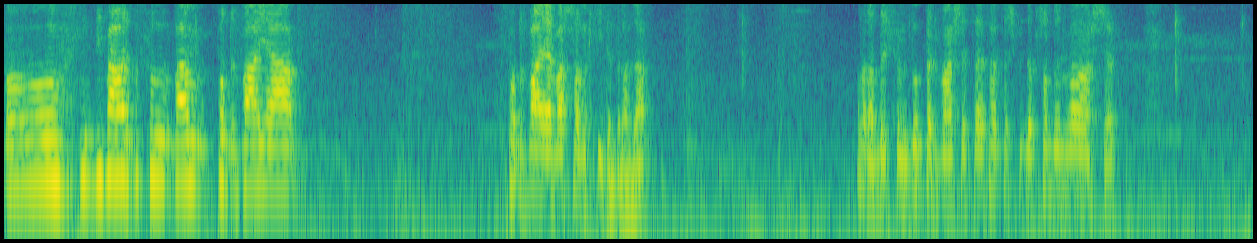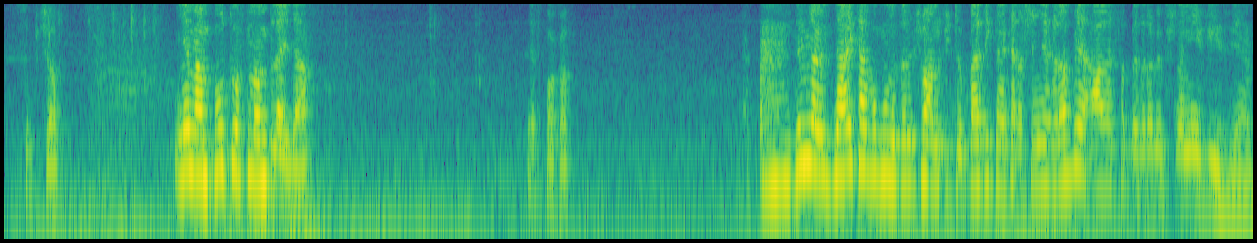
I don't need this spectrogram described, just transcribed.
Bo Devour po prostu wam podwaja, podwaja wasze hity, prawda? Dobra, byliśmy w dupę 12 CS, jesteśmy do przodu 12. Subcio. Nie mam butów, mam blade'a. Jest spoko. Gdybym miał Ignite'a, mógłbym zrobić 1v2. Bez Ignite'a raczej nie zrobię, ale sobie zrobię przynajmniej wizję.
